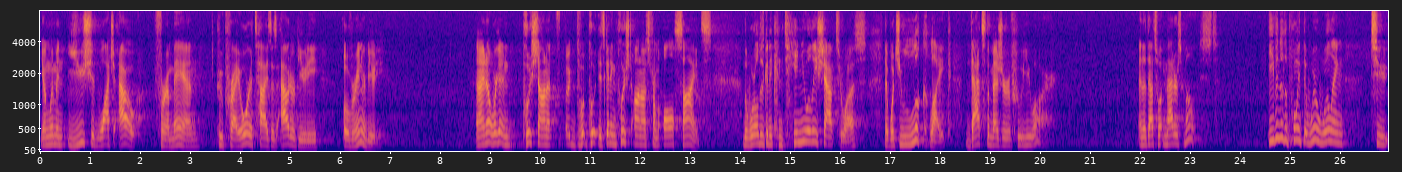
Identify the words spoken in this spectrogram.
Young women, you should watch out for a man who prioritizes outer beauty over inner beauty. And I know we're getting pushed on it, it's getting pushed on us from all sides. The world is going to continually shout to us that what you look like, that's the measure of who you are. And that that's what matters most. Even to the point that we're willing to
